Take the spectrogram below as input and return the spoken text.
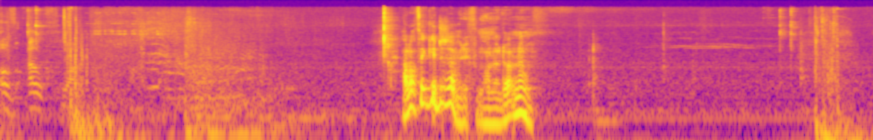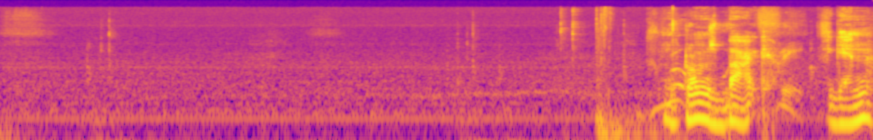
of Ulthuan. I don't think it does have a different one, I don't know. Grom's back again.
